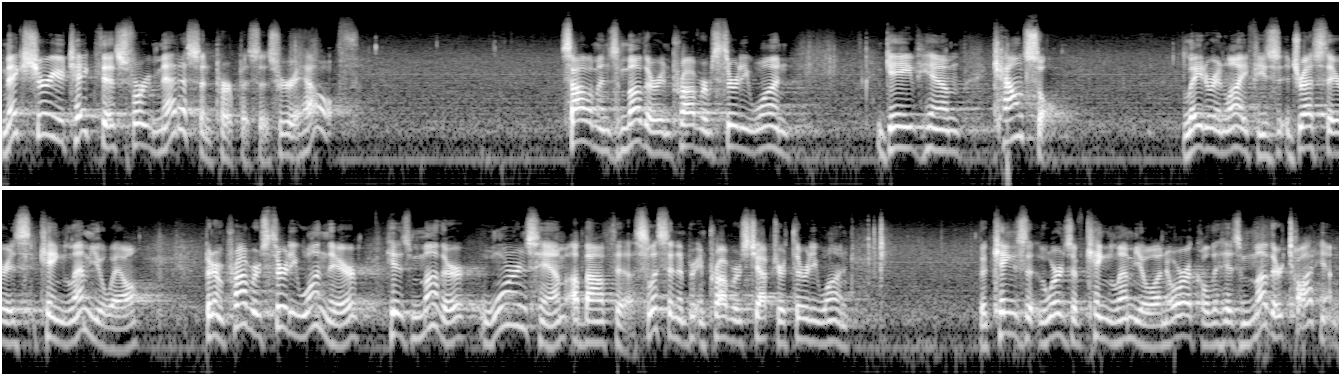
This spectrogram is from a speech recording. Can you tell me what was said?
make sure you take this for medicine purposes, for your health. Solomon's mother in Proverbs 31 gave him counsel. Later in life, he's addressed there as King Lemuel. But in Proverbs 31, there, his mother warns him about this. Listen in Proverbs chapter 31. The, king's, the words of King Lemuel, an oracle that his mother taught him.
